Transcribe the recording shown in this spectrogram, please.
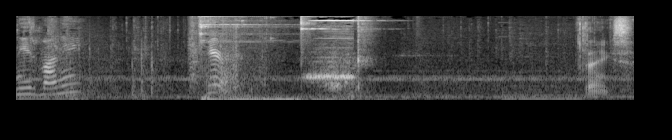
Need money? Here. Thanks.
